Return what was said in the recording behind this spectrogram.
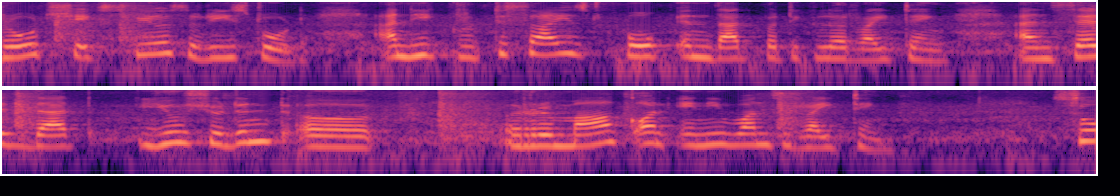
wrote shakespeare's restored and he criticized pope in that particular writing and said that you shouldn't uh, remark on anyone's writing so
